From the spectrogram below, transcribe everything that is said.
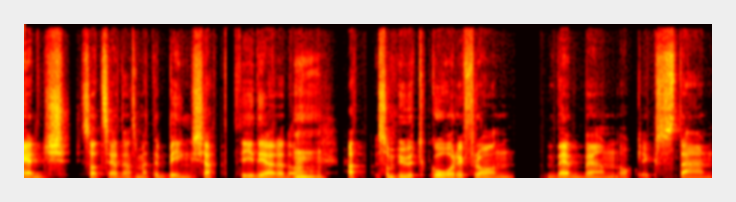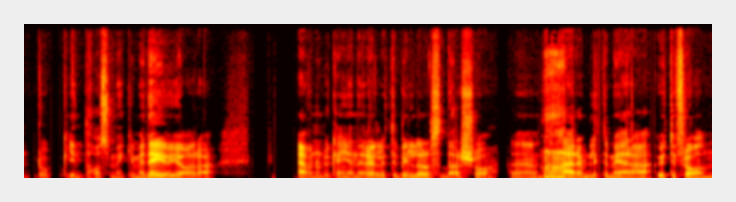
Edge, så att säga, den som hette Bing Chat tidigare, då, Mm. att, som utgår ifrån webben och externt och inte har så mycket med det att göra. Även om du kan generera lite bilder och sådär, så eh, den Mm. här är lite mera utifrån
